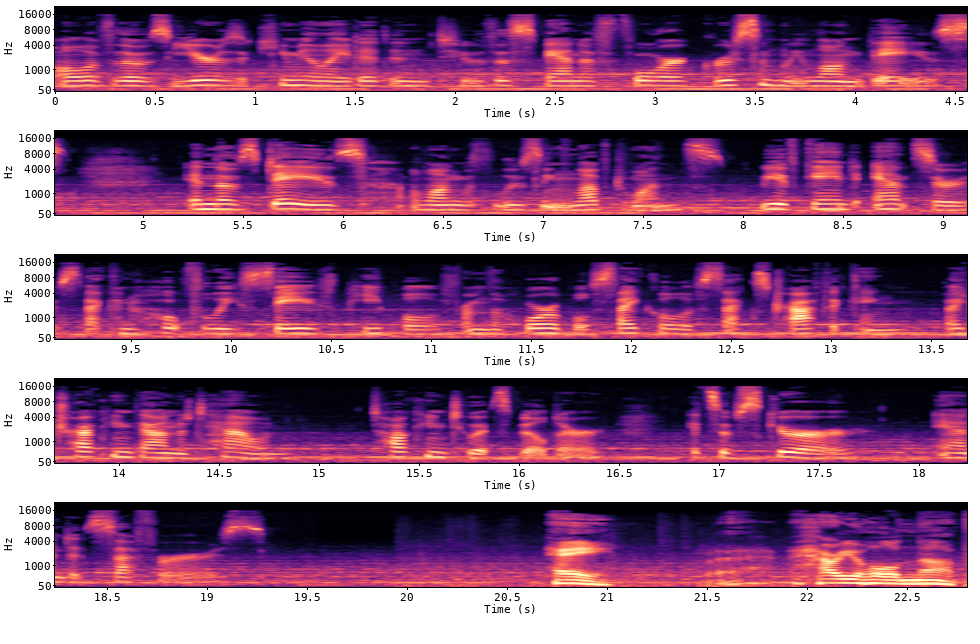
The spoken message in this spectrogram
all of those years accumulated into the span of four gruesomely long days. In those days, along with losing loved ones, we have gained answers that can hopefully save people from the horrible cycle of sex trafficking by tracking down a town, talking to its builder, its obscurer, and its sufferers. Hey, how are you holding up?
